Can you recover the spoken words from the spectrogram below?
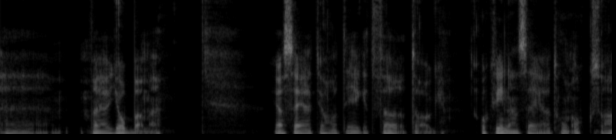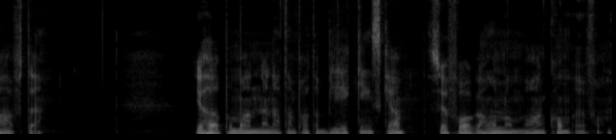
eh, vad jag jobbar med. Jag säger att jag har ett eget företag och kvinnan säger att hon också har haft det. Jag hör på mannen att han pratar blekingska, så jag frågar honom var han kommer ifrån.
